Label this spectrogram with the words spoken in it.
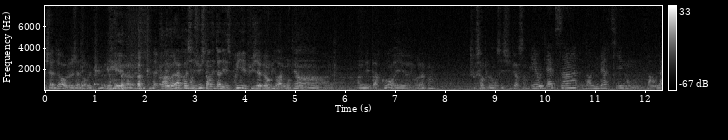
j'adore le, j'adore le cul. Et, euh, et voilà, après c'est juste un état d'esprit. Et puis j'avais envie de raconter un, un de mes parcours. Et euh, voilà quoi. Tout simplement, c'est super simple. Et au-delà de ça, dans Libertine, on, enfin, on a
